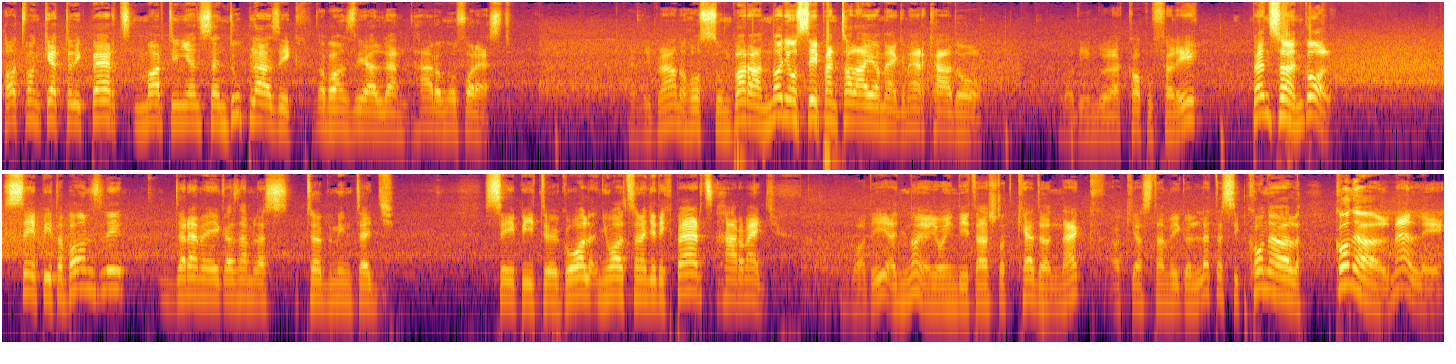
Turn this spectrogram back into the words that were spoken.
62. perc, Martin Jensen duplázik a Banzli ellen. 3-0 Forest. Henry Brown a hosszú Barán nagyon szépen találja meg Mercado. Vad indul el kapu felé. Benson, gol! Szépít a Barnsley, de reméljük az nem lesz több, mint egy szépítő gól. 81. perc, 3-1. Vadi, egy nagyon jó indítást ott Kedönnek, aki aztán végül leteszi Connell, Connell mellé,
